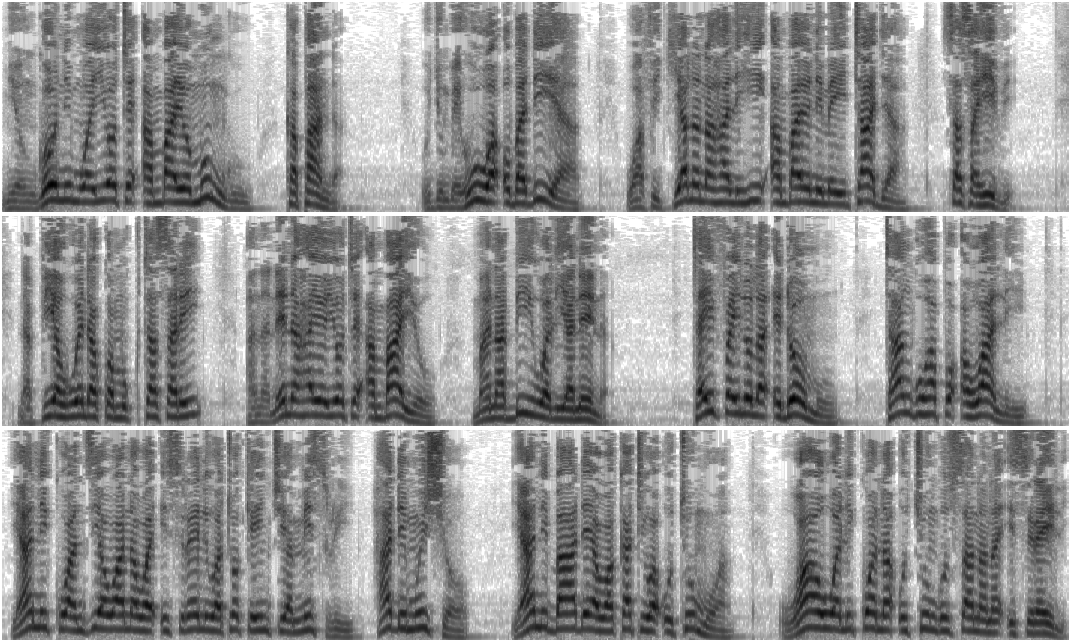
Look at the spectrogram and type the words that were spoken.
miongoni mwa yote ambayo mungu kapanda. Ujumbe huu wa obadia wafikiana na hali hii ambayo nimeitaja sasa hivi. Na pia huenda kwa muktasari ananena hayo yote ambayo manabii waliyanena. Taifa hilo la edomu tangu hapo awali yani kuanzia wana wa israeli watoke nchi ya misri hadi mwisho yani baada ya wakati wa utumwa wao walikuwa na uchungu sana na israeli.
